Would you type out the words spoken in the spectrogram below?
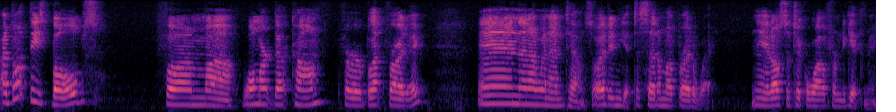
I bought these bulbs from uh, Walmart.com for Black Friday, and then I went out of town, so I didn't get to set them up right away. And it also took a while for them to get to me.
